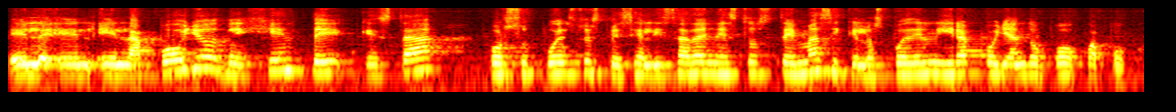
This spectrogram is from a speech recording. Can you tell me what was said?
el, apoyo de gente que está, por supuesto, especializada en estos temas y que los pueden ir apoyando poco a poco.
